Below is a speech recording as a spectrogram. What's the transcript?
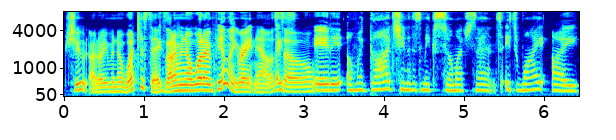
shoot, I don't even know what to say because I don't even know what I'm feeling right now. It's- so, it, it oh my god Shanna this makes so much sense it's why i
